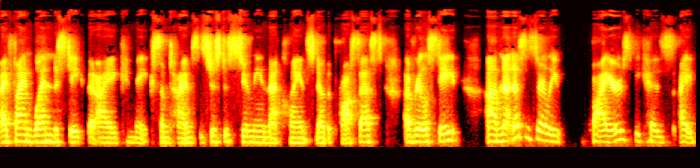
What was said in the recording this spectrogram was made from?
i find one mistake that i can make sometimes is just assuming that clients know the process of real estate. Um, not necessarily buyers because i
